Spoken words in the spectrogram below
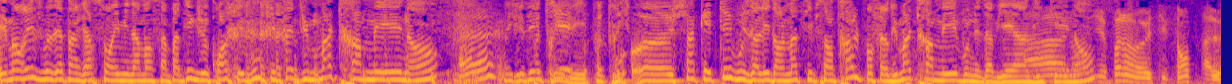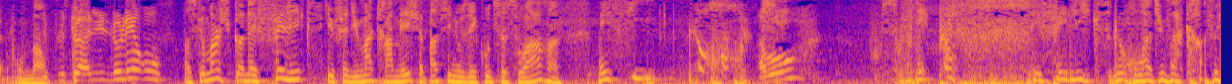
et Maurice, vous êtes un garçon éminemment sympathique, je crois, c'est vous qui faites du macramé, non Vous étiez- lui, poterie. Euh, chaque été, vous allez dans le Massif Central pour faire du macramé, vous nous aviez indiqué, ah, non Je pas dans le site central. Bon. C'est plutôt à l'île d'Oléron. Parce que moi, je connais Félix qui fait du macramé, je sais pas s'il nous écoute ce soir, mais si, Ah bon vous vous souvenez pas C'est Félix, le roi du macramé.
